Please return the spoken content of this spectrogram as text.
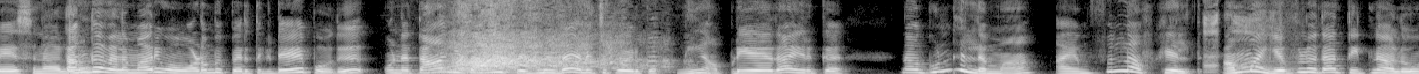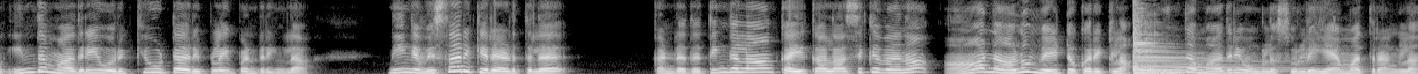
பேசினாலும் தங்க விலை மாதிரி உன் உடம்பு பெருத்துக்கிட்டே போகுது. உன்னை தாங்கி தாங்கி ட்ரெட்மில் தான் இழைச்சு போயிருக்கும். நீ அப்படியே தான் இருக்க. நான் குண்டு இல்லம்மா. I am full of health அம்மா எவ்வளோதான் திட்டினாலும் இந்த மாதிரி ஒரு க்யூட்டா ரிப்ளை பண்றீங்களா? நீங்க விசாரிக்கிற இடத்துல கண்டதை. திங்கலாம் கை கால் அசைக்க வேணாம். ஆனாலும் வெயிட்டை குறைக்கலாம். இந்த மாதிரி உங்களை சொல்லி ஏமாத்துறாங்களா?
